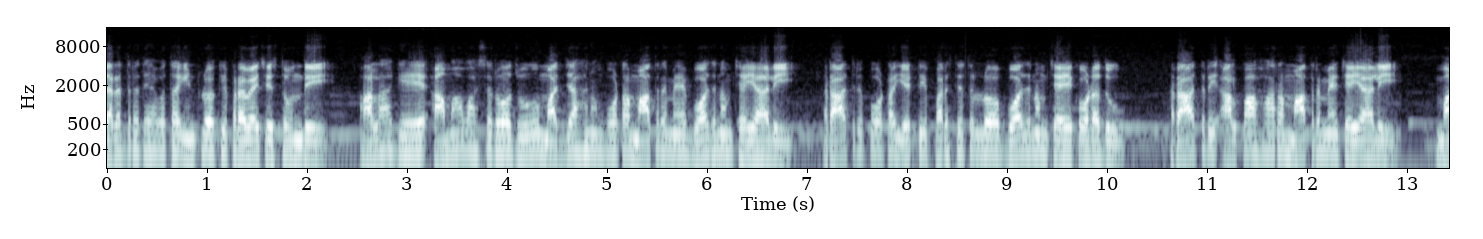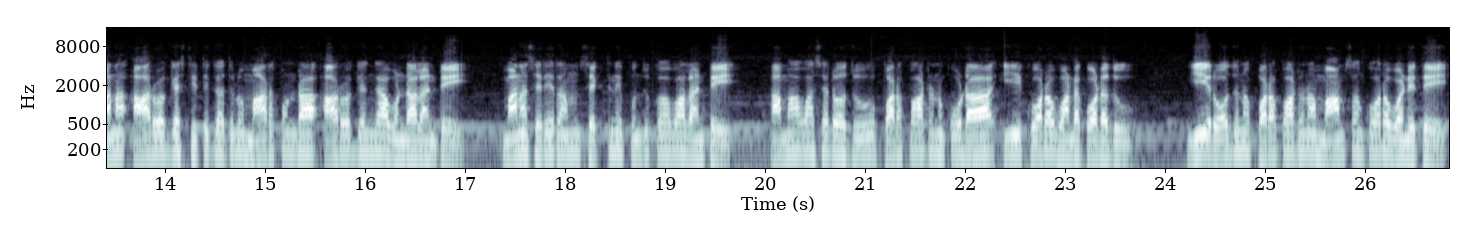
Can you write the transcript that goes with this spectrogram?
దరిద్రదేవత ఇంట్లోకి ప్రవేశిస్తుంది. అలాగే అమావాస్య రోజు మధ్యాహ్నం పూట మాత్రమే భోజనం చేయాలి. రాత్రిపూట ఎట్టి పరిస్థితుల్లో భోజనం చేయకూడదు. రాత్రి అల్పాహారం మాత్రమే చేయాలి. మన ఆరోగ్య స్థితిగతులు మారకుండా ఆరోగ్యంగా ఉండాలంటే మన శరీరం శక్తిని పుంజుకోవాలంటే అమావాస్య రోజు పొరపాటును కూడా ఈ కూర వండకూడదు. ఈ రోజున పొరపాటున మాంసం కూర వండితే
